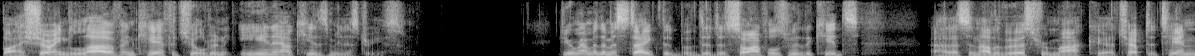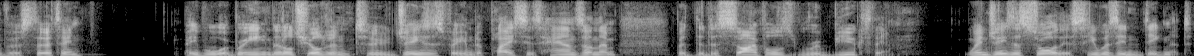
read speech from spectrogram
by showing love and care for children in our kids' ministries. Do you remember the mistake of the disciples with the kids? Uh, that's another verse from Mark uh, chapter 10, verse 13. People were bringing little children to Jesus for him to place his hands on them, but the disciples rebuked them. When Jesus saw this, he was indignant.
